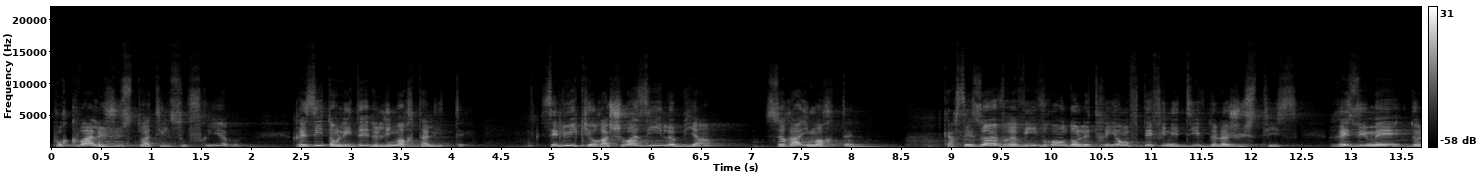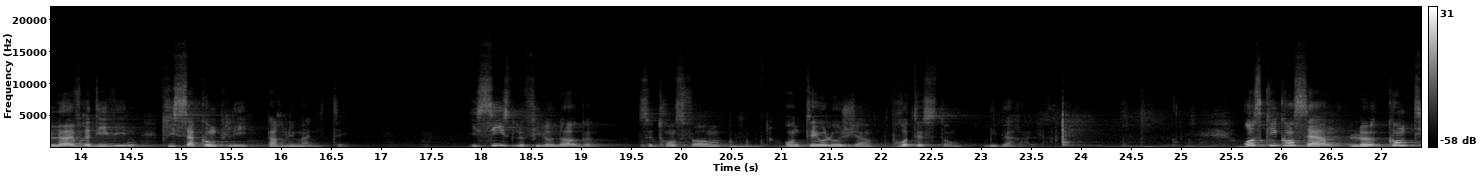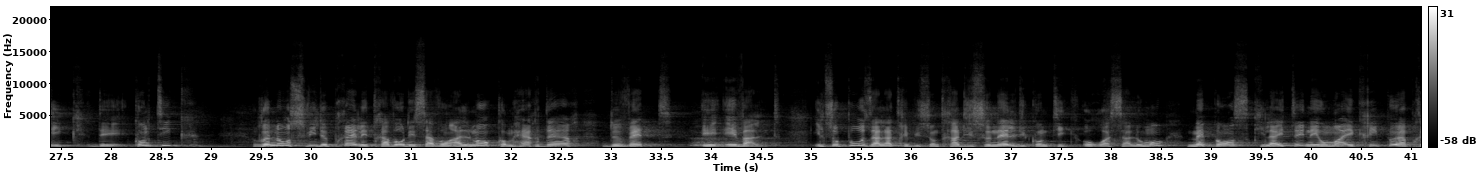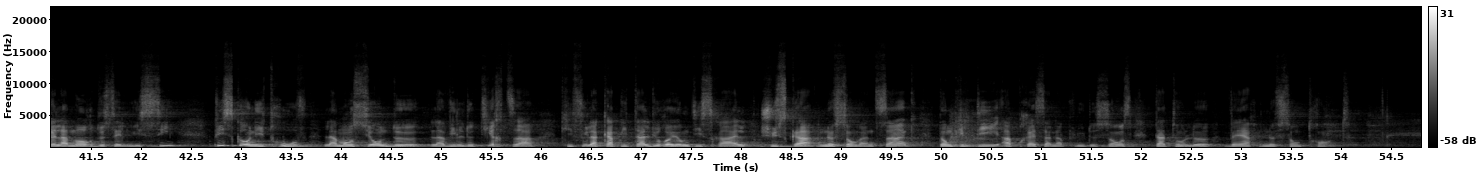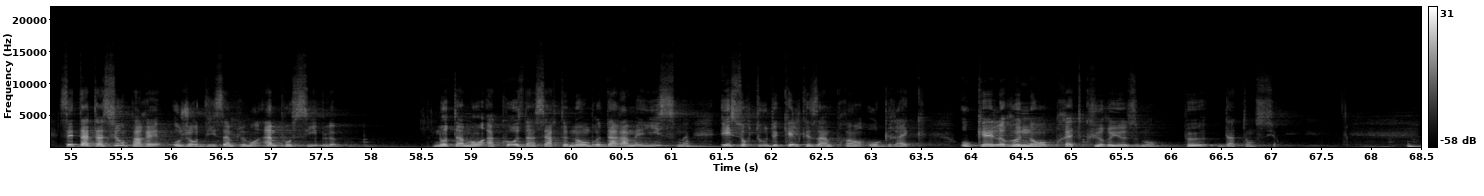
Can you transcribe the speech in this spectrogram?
pourquoi le juste doit-il souffrir, réside dans l'idée de l'immortalité. C'est lui qui aura choisi le bien, sera immortel, car ses œuvres vivront dans le triomphe définitif de la justice, résumé de l'œuvre divine qui s'accomplit par l'humanité. Ici, le philologue se transforme en théologien protestant libéral. En ce qui concerne le cantique des cantiques, Renan suit de près les travaux des savants allemands comme Herder, De Wett et Ewald. Il s'oppose à l'attribution traditionnelle du cantique au roi Salomon, mais pense qu'il a été néanmoins écrit peu après la mort de celui-ci, puisqu'on y trouve la mention de la ville de Tirza, qui fut la capitale du royaume d'Israël jusqu'à 925. Donc il dit, après ça n'a plus de sens, datons-le vers 930. Cette datation paraît aujourd'hui simplement impossible, notamment à cause d'un certain nombre d'araméismes et surtout de quelques emprunts au grec auxquels Renan prête curieusement peu d'attention.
